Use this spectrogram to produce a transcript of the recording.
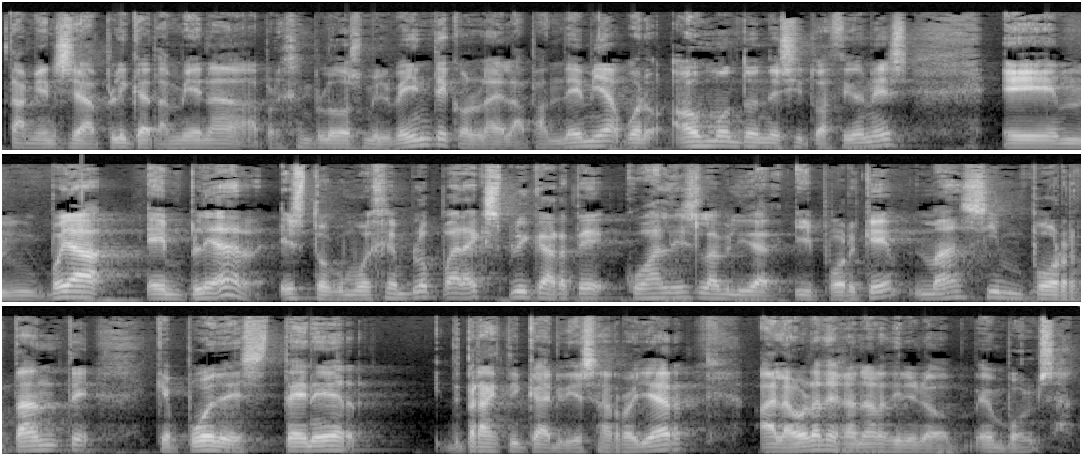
También se aplica también a, por ejemplo, 2020 con la de la pandemia. Bueno, a un montón de situaciones. Em, voy a emplear esto como ejemplo para explicarte cuál es la habilidad y por qué más importante que puedes tener, practicar y desarrollar a la hora de ganar dinero en bolsa.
